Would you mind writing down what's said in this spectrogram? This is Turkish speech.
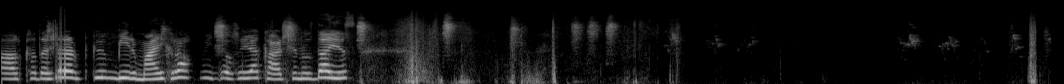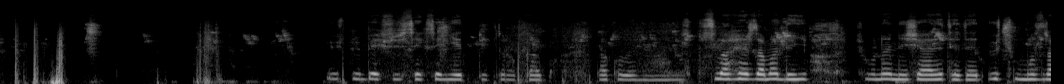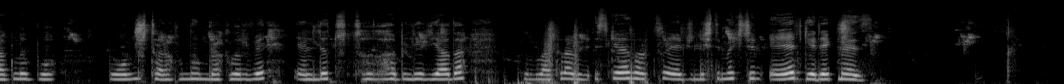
Arkadaşlar bugün bir Minecraft videosuyla karşınızdayız. ...3587 lira galiba. Bak kullanıyoruz. Pusular her zaman dünya şundan işaret eder. 3 mızraklı bu boğulmuş tarafından bırakılır ve elde tutulabilir ya da fırlatılabilir. İskelet atısı evcilleştirmek için eğer gerekmez.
